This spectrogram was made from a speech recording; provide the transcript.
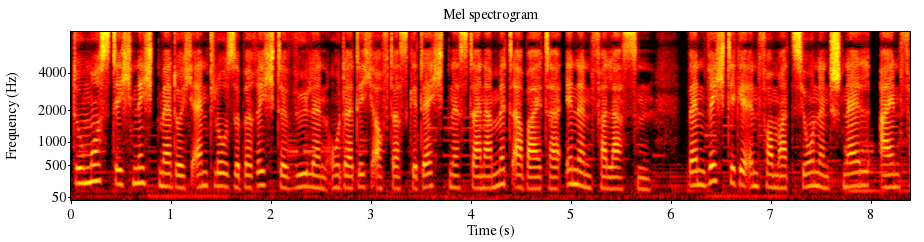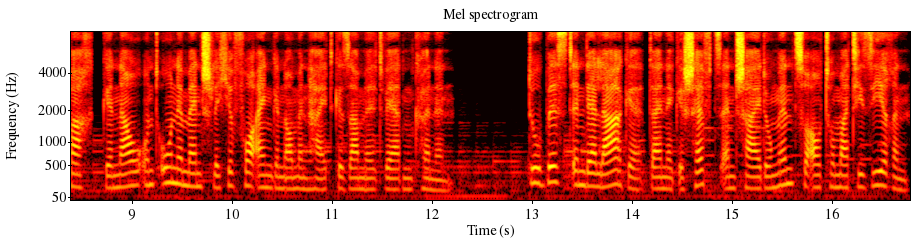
Du musst dich nicht mehr durch endlose Berichte wühlen oder dich auf das Gedächtnis deiner MitarbeiterInnen verlassen, wenn wichtige Informationen schnell, einfach, genau und ohne menschliche Voreingenommenheit gesammelt werden können. Du bist in der Lage, deine Geschäftsentscheidungen zu automatisieren,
